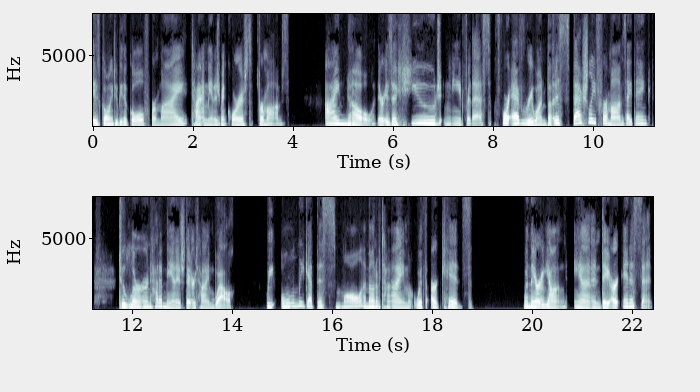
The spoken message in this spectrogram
is going to be the goal for my time management course for moms. I know there is a huge need for this for everyone, but especially for moms, I think, to learn how to manage their time well. We only get this small amount of time with our kids when they are young and they are innocent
